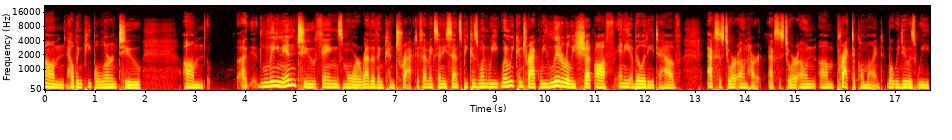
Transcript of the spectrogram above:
um, helping people learn to lean into things more rather than contract if that makes any sense because when we when we contract we literally shut off any ability to have access to our own heart access to our own um, practical mind what we do is we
